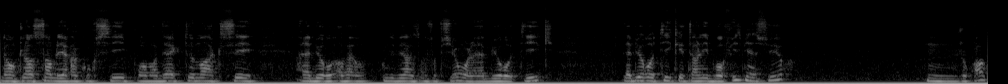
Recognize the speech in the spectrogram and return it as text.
Donc l'ensemble est raccourci pour avoir directement accès à la bureau, enfin, aux la bureautique. La bureautique est en LibreOffice bien sûr, hmm, je crois.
